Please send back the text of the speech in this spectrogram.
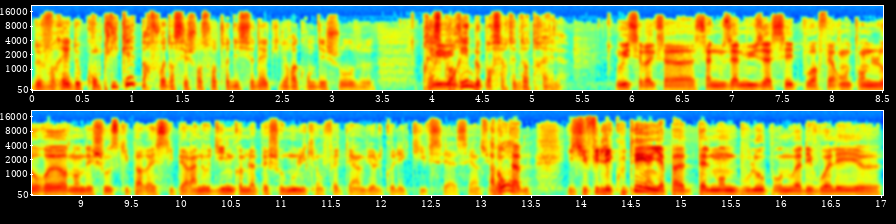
de vrai, de compliqué parfois dans ces chansons traditionnelles qui nous racontent des choses euh, presque Oui, oui. horribles pour certaines d'entre elles. Oui, c'est vrai que ça, ça nous amuse assez de pouvoir faire entendre l'horreur dans des choses qui paraissent hyper anodines, comme la pêche au moule, qui en fait est un viol collectif, c'est assez insupportable. Il suffit de l'écouter, hein, il n'y a pas tellement de boulot pour nous à dévoiler euh,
